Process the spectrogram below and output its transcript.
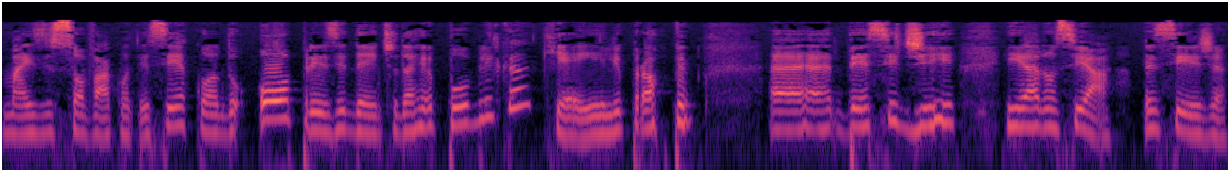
mas isso só vai acontecer quando o presidente da República, que é ele próprio, é, decidir e anunciar. Ou seja,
